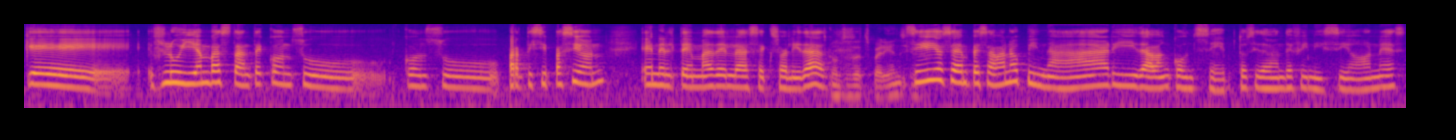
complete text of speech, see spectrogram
que fluían bastante con su, con su participación en el tema de la sexualidad. Con sus experiencias. Sí, o sea, empezaban a opinar y daban conceptos y daban definiciones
